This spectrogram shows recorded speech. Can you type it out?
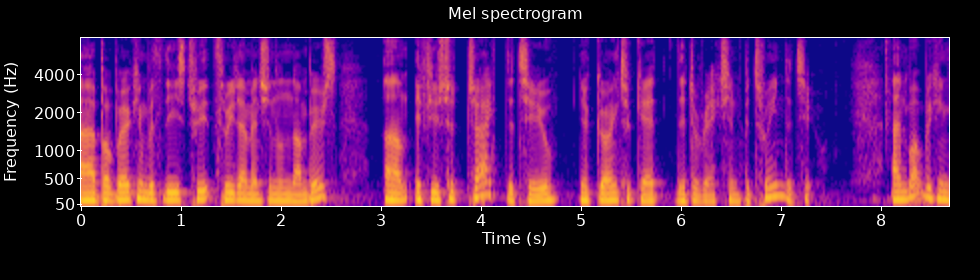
Uh, but working with these three three-dimensional numbers, um, if you subtract the two, you're going to get the direction between the two. And what we can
